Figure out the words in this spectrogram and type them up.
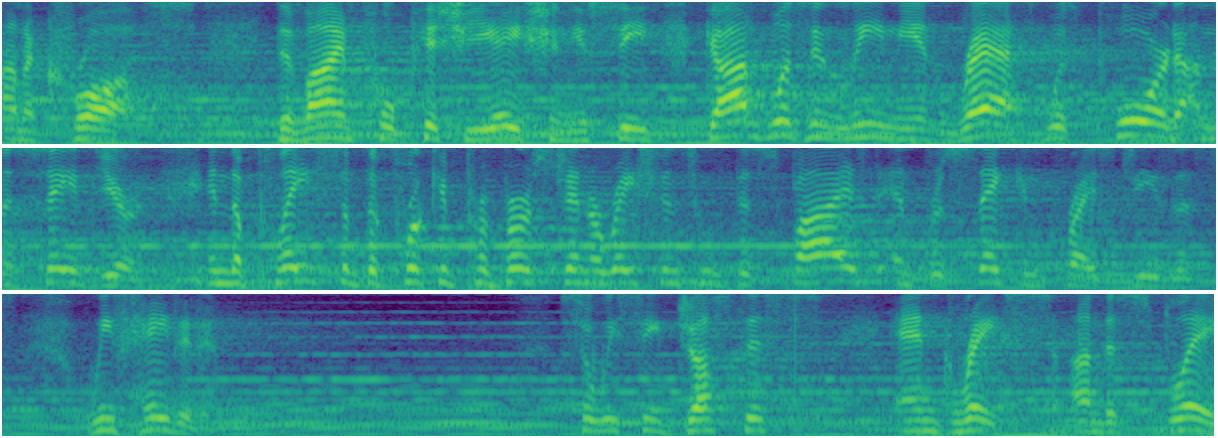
on a cross. Divine propitiation. You see, God wasn't lenient. Wrath was poured on the Savior in the place of the crooked, perverse generations who've despised and forsaken Christ Jesus. We've hated him. So we see justice and grace on display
